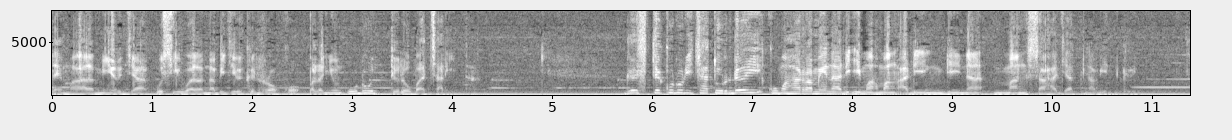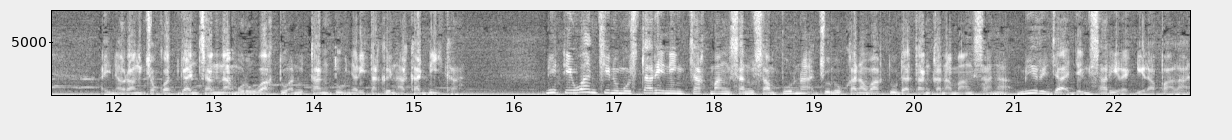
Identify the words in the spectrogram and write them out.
temal mirja kusiwal ngabijilkan rokok pelenyun udut loba carita geus teu kudu dicatur deui kumaha ramena di imah Mang Ading dina mangsa hajat ngawinkeun. Ayeuna orang cokot gancang namuru waktu anu tangtu nyaritakeun akad nikah. Niti wanci nu mustari ningcak mangsa nu sampurna cunu kana waktu datang kana mangsana Mirja jeung Sari rek dirapalan.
